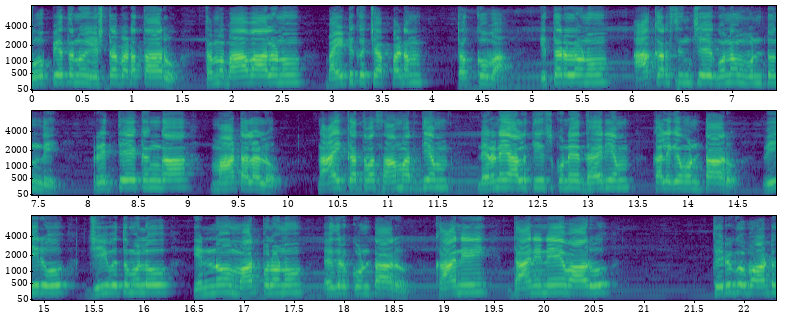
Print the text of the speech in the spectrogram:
గోప్యతను ఇష్టపడతారు. తమ భావాలను బయటకు చెప్పడం తక్కువ. ఇతరులను ఆకర్షించే గుణం ఉంటుంది. ప్రత్యేకంగా మాటలలో. నాయకత్వ సామర్థ్యం నిర్ణయాలు తీసుకునే ధైర్యం కలిగి ఉంటారు. వీరు జీవితంలో ఎన్నో మార్పులను ఎదుర్కొంటారు. కానీ దానినే వారు తిరుగుబాటు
